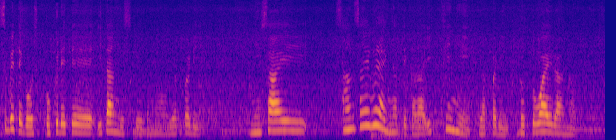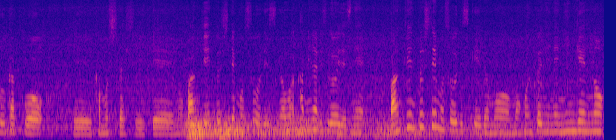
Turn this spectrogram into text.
全てが遅れていたんですけれどもやっぱり2歳3歳ぐらいになってから一気にやっぱりロットワイラーの風格を、えー、醸し出していてもう番犬としてもそうですが雷すごいですね。番犬としてもそうですけれどももう本当にね人間の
